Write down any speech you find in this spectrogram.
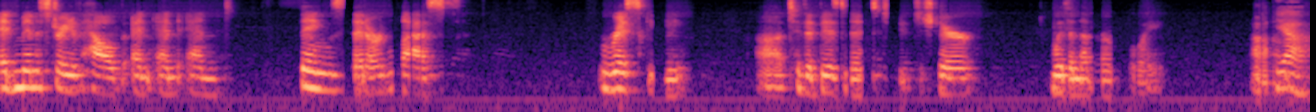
administrative help and and and things that are less risky uh, to the business to, to share with another employee. Um, Yeah.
